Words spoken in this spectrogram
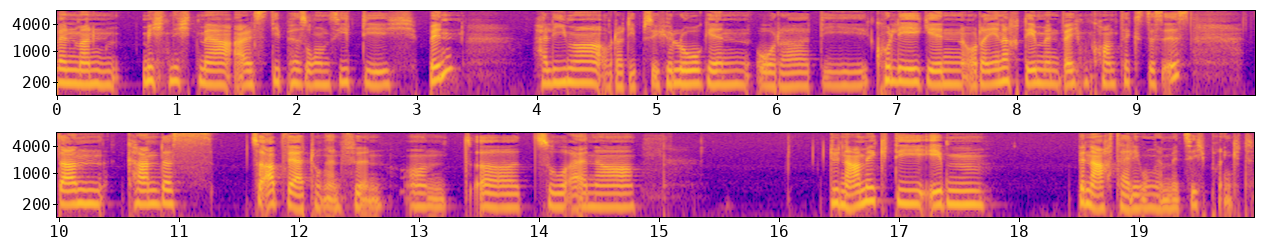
wenn man mich nicht mehr als die Person sieht, die ich bin, Halima oder die Psychologin oder die Kollegin oder je nachdem, in welchem Kontext es ist, dann kann das zu Abwertungen führen und äh, zu einer Dynamik, die eben Benachteiligungen mit sich bringt.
